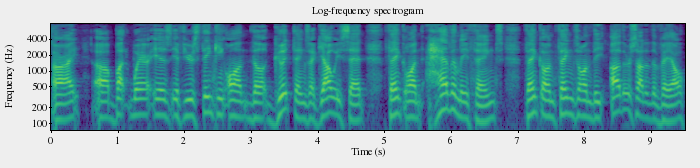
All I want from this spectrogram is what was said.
All right. Uh, but whereas if you're thinking on the good things, like Yahweh said, think on heavenly things, think on things on the other side of the veil,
